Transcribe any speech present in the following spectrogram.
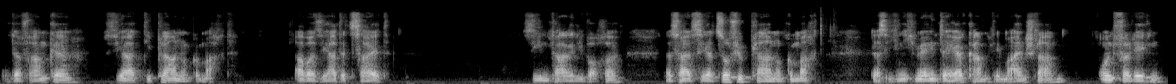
der Franke, sie hat die Planung gemacht. Aber sie hatte Zeit, sieben Tage die Woche. Das heißt, sie hat so viel Planung gemacht, dass ich nicht mehr hinterherkam mit dem Einschlagen und Verlegen.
